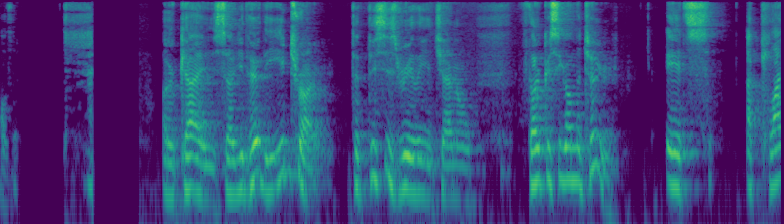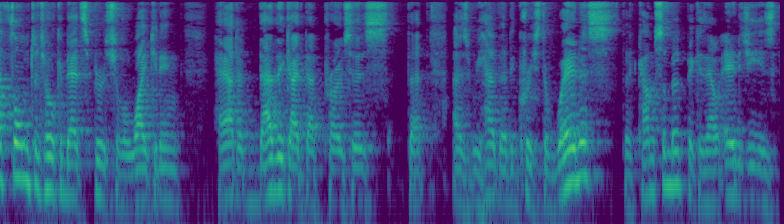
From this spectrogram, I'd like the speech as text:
of it. Okay, so you've heard the intro that this is really a channel focusing on the two. It's a platform to talk about spiritual awakening, how to navigate that process, that as we have that increased awareness that comes from it, because our energy is,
